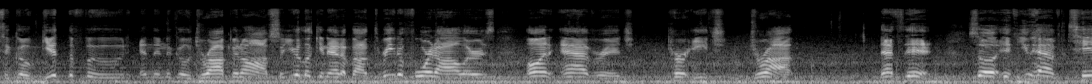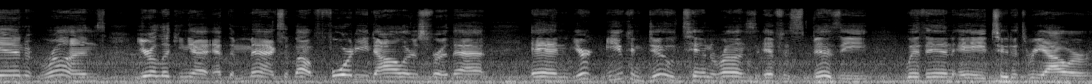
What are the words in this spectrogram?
to go get the food and then to go drop it off. So you're looking at about three to four dollars on average per each drop. That's it. So if you have 10 runs, you're looking at at the max about $40 for that. And you're you can do 10 runs if it's busy within a two to three hour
